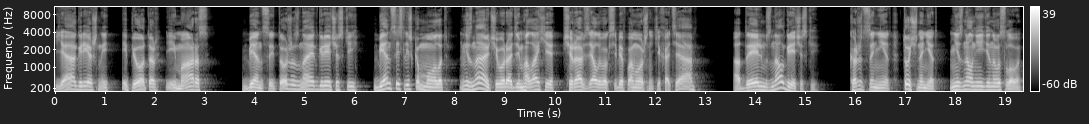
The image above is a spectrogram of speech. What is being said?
Я грешный, и Петр, и Марос. Бенций тоже знает греческий. Бенций слишком молод. Не знаю, чего ради Малахи вчера взял его к себе в помощники, хотя... Адельм знал греческий? Кажется, нет. Точно нет. Не знал ни единого слова.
